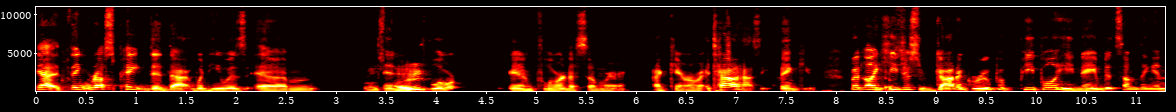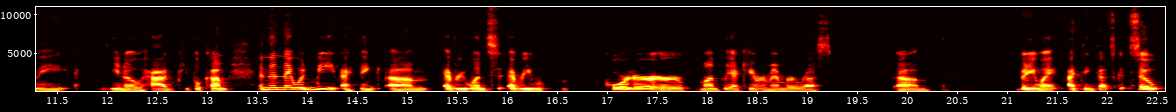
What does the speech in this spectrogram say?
Yeah, I think Russ Pate did that when he was um, in Florida, in Florida somewhere. I can't remember Tallahassee. Thank you. But like yes. he just got a group of people. He named it something, and he you know had people come and then they would meet i think um every once every quarter or monthly i can't remember russ um but anyway i think that's good. So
